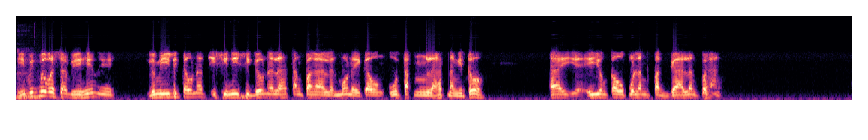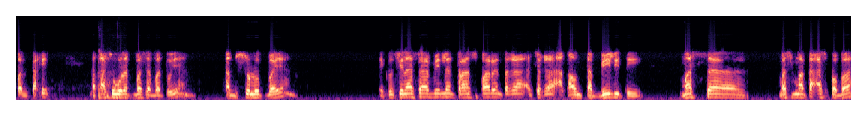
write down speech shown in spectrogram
Ibig mo ba sabihin eh, lumilitaw na at isinisigaw na lahat ang pangalan mo na ikaw ang utak ng lahat ng ito? Ay, eh, yung kaukulang paggalang pa. Pantakit. Nakasulat ba sa bato yan? Absolute ba yan? Eh kung sinasabi nilang transparent ka at saka accountability, mas ah, mas mataas pa ba?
